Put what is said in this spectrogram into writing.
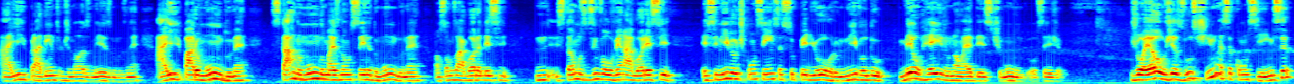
A ir para dentro de nós mesmos, né? A ir para o mundo, né? Estar no mundo, mas não ser do mundo, né? Nós somos agora desse estamos desenvolvendo agora esse esse nível de consciência superior, o nível do meu reino não é deste mundo, ou seja, Joel, Jesus tinham essa consciência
